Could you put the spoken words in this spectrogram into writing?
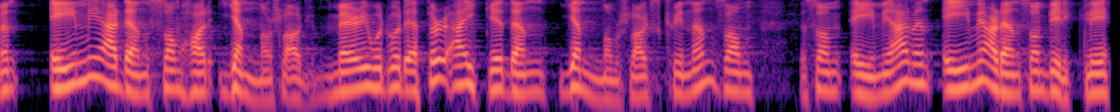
Men Amy er den som har gjennomslag. Mary Woodward Etter er ikke den gjennomslagskvinnen som, som, Amy er, men Amy er den som virkelig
